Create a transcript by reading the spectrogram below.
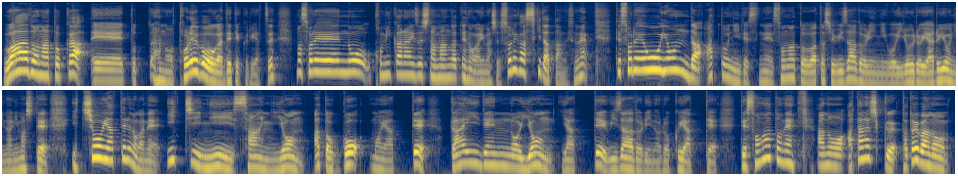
ワードナとか、えー、っと、あの、トレボーが出てくるやつ、まあ、それのコミカライズした漫画っていうのがありまして、それが好きだったんですよね。で、それを読んだ後にですね、その後私、ウィザードリーをいろいろやるようになりまして、一応やってるのがね、1、2、3、4、あと5もやって、外伝の4やって、ウィザードリーの6やって、で、その後ね、あの、新しく、例えばあの、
